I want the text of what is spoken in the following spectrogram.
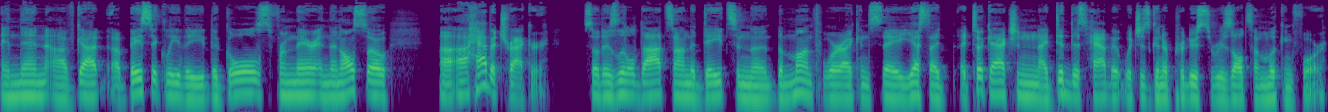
And then I've got uh, basically the the goals from there, and then also uh, a habit tracker. So there's little dots on the dates in the the month where I can say, yes, I, I took action, I did this habit, which is going to produce the results I'm looking for.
